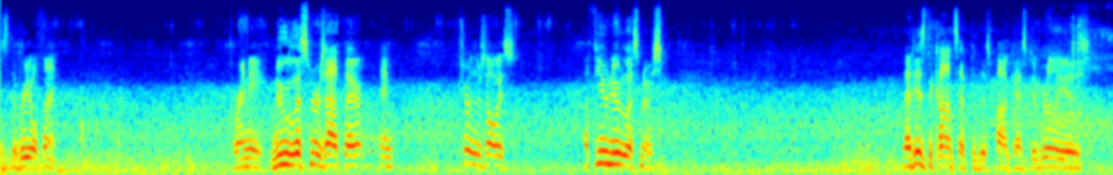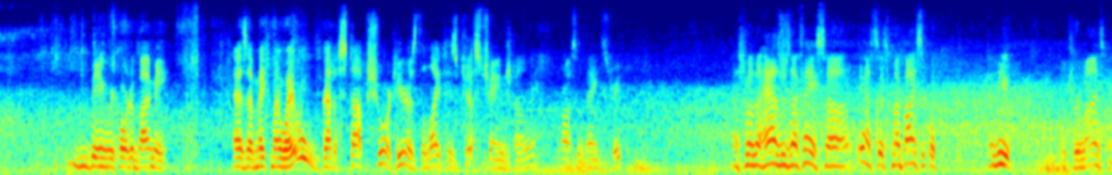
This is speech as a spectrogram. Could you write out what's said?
is the real thing. For any new listeners out there, and Sure there's always a few new listeners. That is the concept of this podcast. It really is being recorded by me as I make my way. Oh, got to stop short here as the light has just changed on me crossing Bank Street. That's one of the hazards I face, uh, yes, it's my bicycle commute, which reminds me,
